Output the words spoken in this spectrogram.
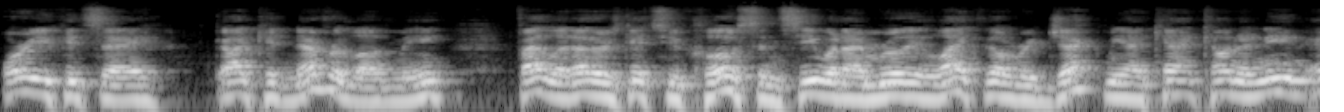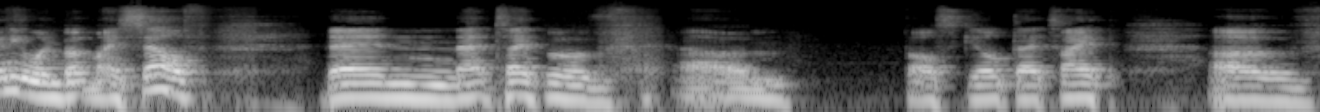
Or you could say, God could never love me. If I let others get too close and see what I'm really like, they'll reject me. I can't count on any, anyone but myself. Then that type of um, false guilt, that type of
